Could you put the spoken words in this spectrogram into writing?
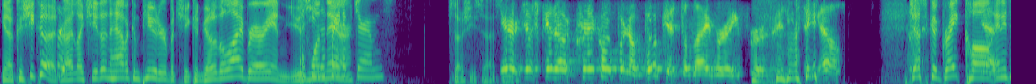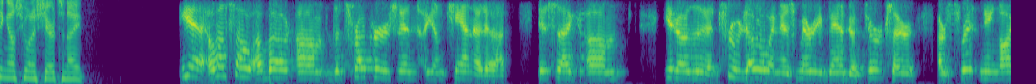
you know, cuz she could, right? Like she doesn't have a computer, but she could go to the library and use But she's one afraid there. of germs. So she says. Here, just get a crack open a book at the library for anything else. Jessica, great call. Anything else you want to share tonight? Yeah, also about um the truckers in in Canada. It's like um you know the Trudeau and his merry band of jerks are are threatening all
